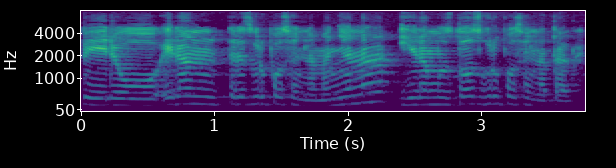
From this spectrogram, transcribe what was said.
Pero eran tres grupos en la mañana y éramos dos grupos en la tarde.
